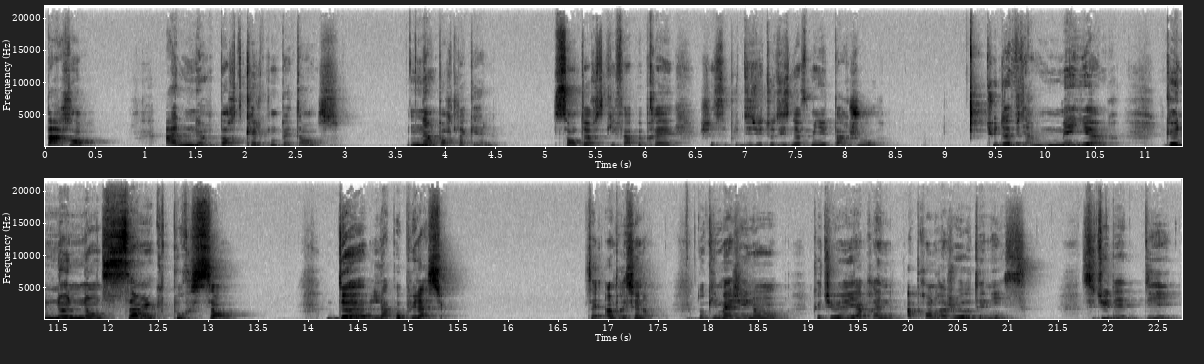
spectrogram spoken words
par an à n'importe quelle compétence, n'importe laquelle, 100 heures, ce qui fait à peu près, je ne sais plus, 18 ou 19 minutes par jour, tu deviens meilleur que 95% de la population. C'est impressionnant. Donc imaginons que tu veuilles apprendre à jouer au tennis. Si tu dédies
